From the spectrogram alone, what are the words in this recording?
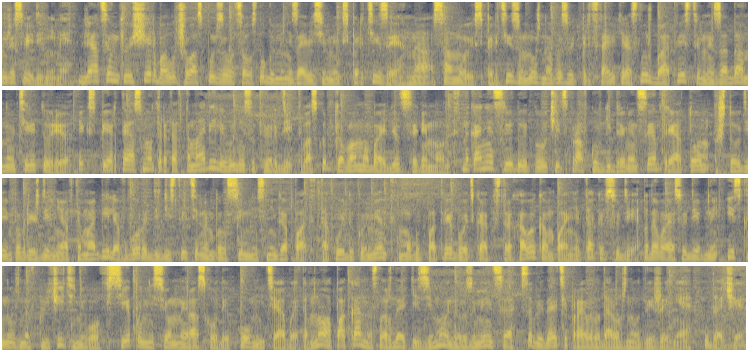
теми же сведениями. Для оценки ущерба лучше воспользоваться услугами независимой экспертизы. На саму экспертизу нужно вызвать представителя службы, ответственной за данную территорию. Эксперты осмотрят автомобиль и вынесут вердикт, во сколько вам обойдется ремонт. Наконец, следует получить справку в гидромедцентре о том, что в день повреждения автомобиля в городе действительно был сильный снегопад. Такой документ могут потребовать как в страховой компании, так и в суде. Подавая судебный иск, нужно включить в него все понесенные расходы. Помните об этом. Ну а пока наслаждайтесь зимой, но, разумеется, соблюдайте правила дорожного движения. Удачи!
